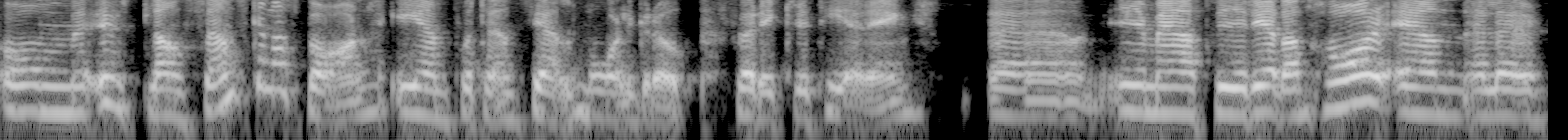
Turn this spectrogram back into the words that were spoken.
om utlandssvenskarnas barn är en potentiell målgrupp för rekrytering? Eh, I och med att vi redan har en, eller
